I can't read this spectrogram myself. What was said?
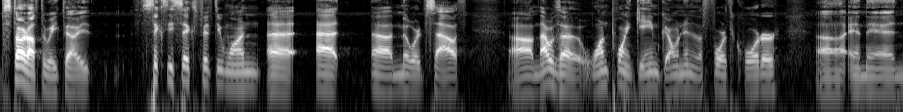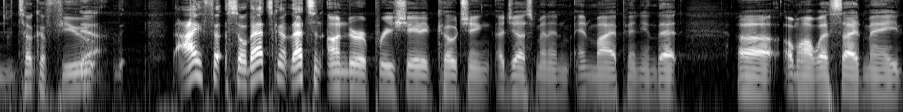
start off the week though, 66-51 uh, at uh, Millard South. Um, that was a one point game going into the fourth quarter, uh, and then took a few. Yeah. I fe- so that's that's an underappreciated coaching adjustment in in my opinion that uh, Omaha West Side made.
